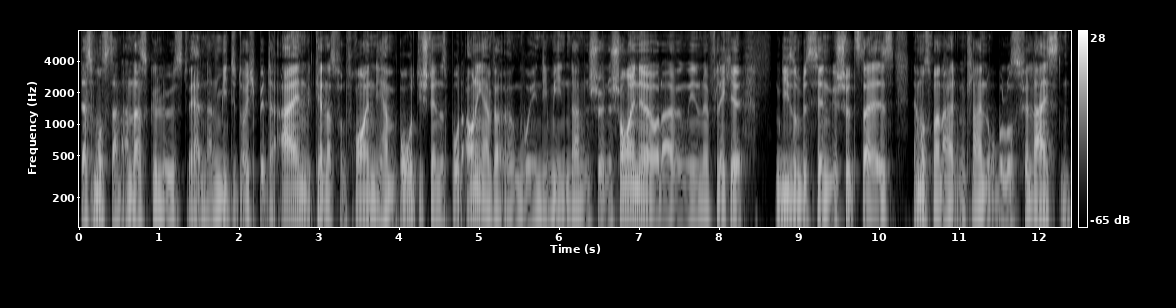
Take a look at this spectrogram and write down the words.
das muss dann anders gelöst werden. Dann mietet euch bitte ein, wir kennen das von Freunden, die haben ein Boot, die stellen das Boot auch nicht einfach irgendwo hin, die mieten dann eine schöne Scheune oder irgendwie eine Fläche, die so ein bisschen geschützter ist, da muss man da halt einen kleinen Obolus für leisten.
